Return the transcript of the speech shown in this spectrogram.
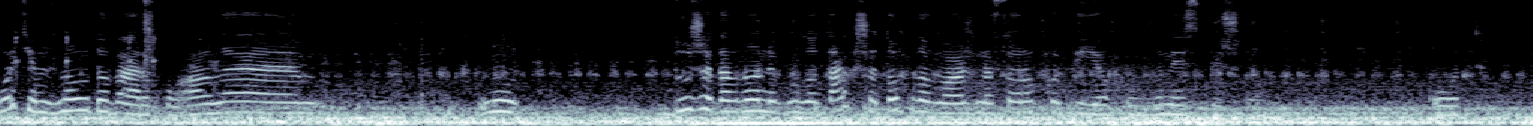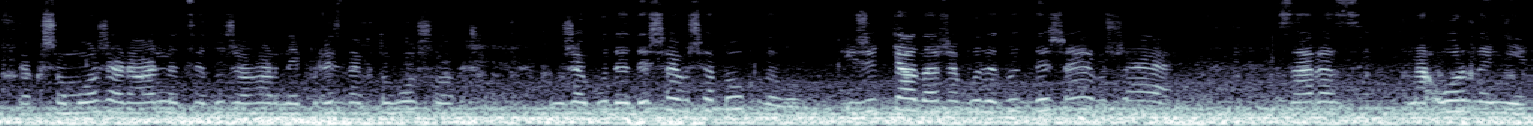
потім знову доверху. Але ну, дуже давно не було так, що топливо аж на 40 копійок вниз пішло. От. Так що може реально це дуже гарний признак того, що вже буде дешевше топливо. І життя навіть буде тут дешевше. Зараз на Орлені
